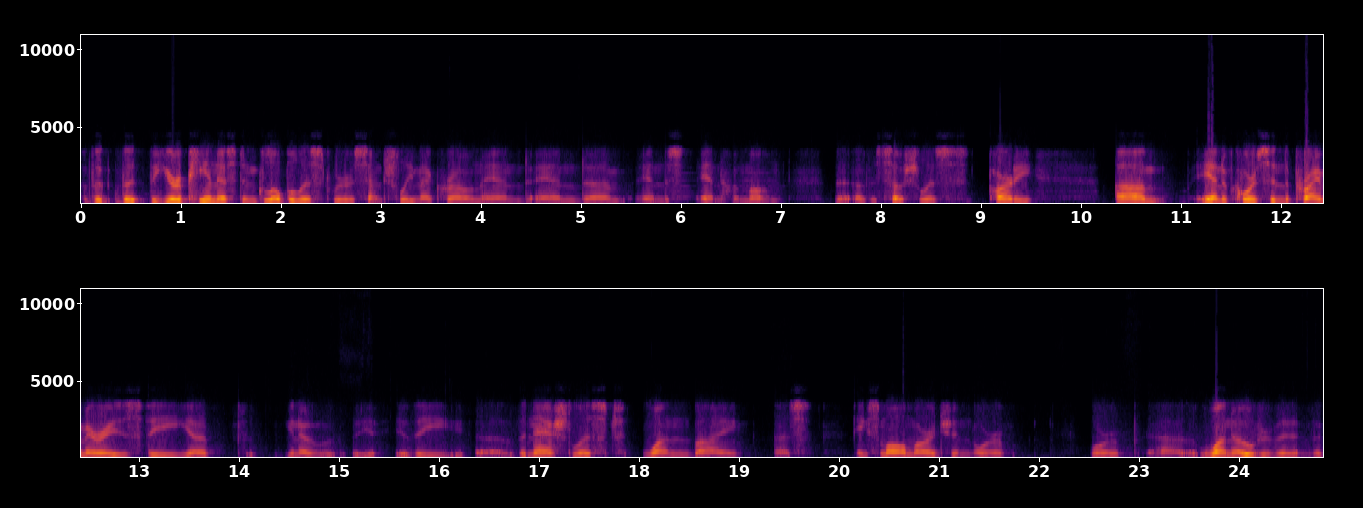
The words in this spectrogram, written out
The, the the Europeanist and globalist were essentially Macron and and um, and and Hamon of the Socialist Party. Um, and of course, in the primaries, the uh, you know the uh, the nationalist won by a, a small margin, or or uh, won over the, the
